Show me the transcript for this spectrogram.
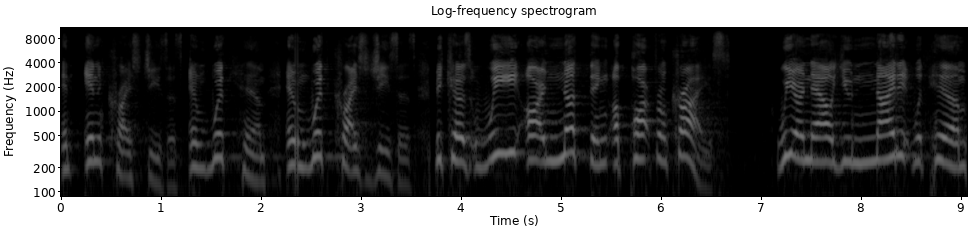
and in Christ Jesus and with him and with Christ Jesus because we are nothing apart from Christ. We are now united with him.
